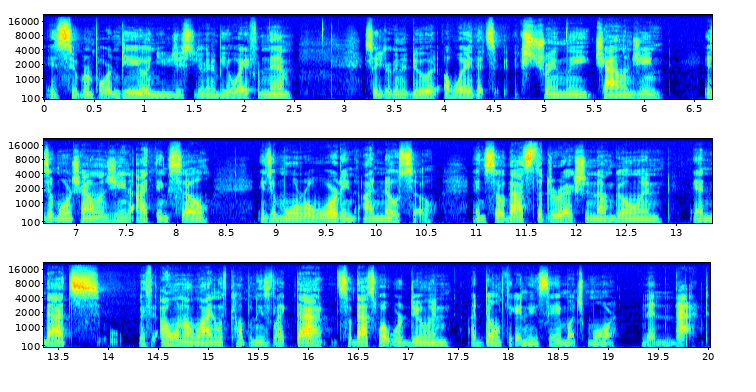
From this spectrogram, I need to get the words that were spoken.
is super important to you and you just you're going to be away from them. So you're going to do it a way that's extremely challenging. Is it more challenging? I think so. Is it more rewarding? I know so. And so that's the direction I'm going and that's I want to align with companies like that. So that's what we're doing. I don't think I need to say much more than that.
